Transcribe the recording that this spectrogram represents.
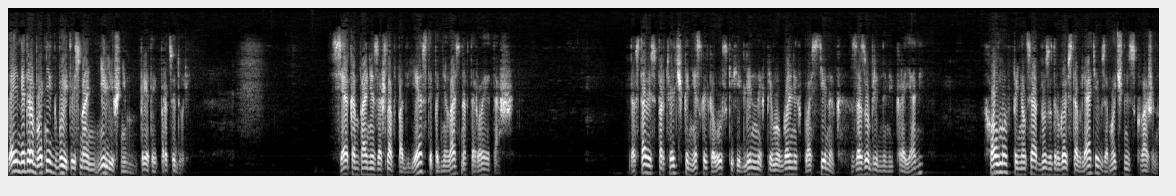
Да и медработник будет весьма не лишним при этой процедуре. Вся компания зашла в подъезд и поднялась на второй этаж. Достав из портфельчика несколько узких и длинных прямоугольных пластинок с зазубренными краями, Холмов принялся одну за другой вставлять их в замочную скважину.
